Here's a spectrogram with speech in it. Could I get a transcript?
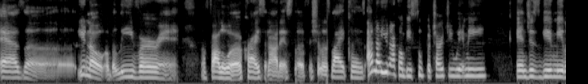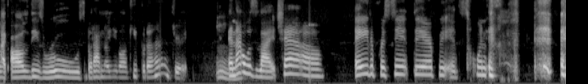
as a you know a believer and a follower of Christ and all that stuff. And she was like, cause I know you're not gonna be super churchy with me and just give me like all of these rules, but I know you're gonna keep it a 100 mm. And I was like, child, 80% therapy and 20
